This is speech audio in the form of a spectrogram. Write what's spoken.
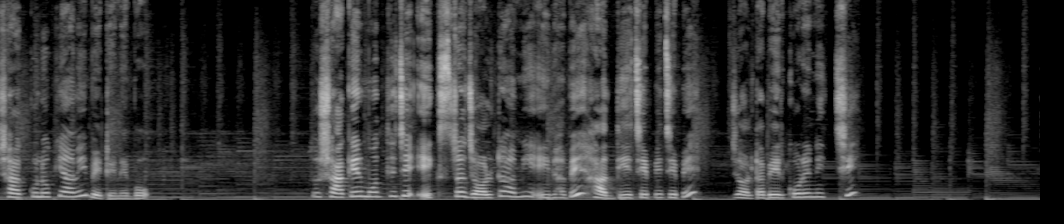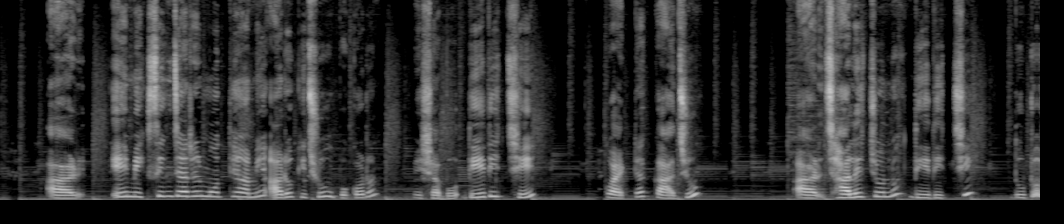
শাকগুলোকে আমি বেটে নেব। তো শাকের মধ্যে যে এক্সট্রা জলটা আমি এইভাবে হাত দিয়ে চেপে চেপে জলটা বের করে নিচ্ছি আর এই মিক্সিং জারের মধ্যে আমি আরও কিছু উপকরণ মেশাবো। দিয়ে দিচ্ছি কয়েকটা কাজু আর ঝালের জন্য দিয়ে দিচ্ছি দুটো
